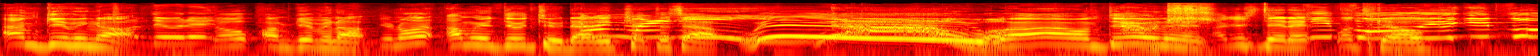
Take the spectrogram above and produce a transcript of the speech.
I'm giving up. I'm doing it. Nope, I'm giving up. You know what? I'm gonna do it too, Daddy. Go, Check this out. Marty. Woo! No! Wow, I'm doing Ouch. it. I just did it. keep Let's falling. go.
